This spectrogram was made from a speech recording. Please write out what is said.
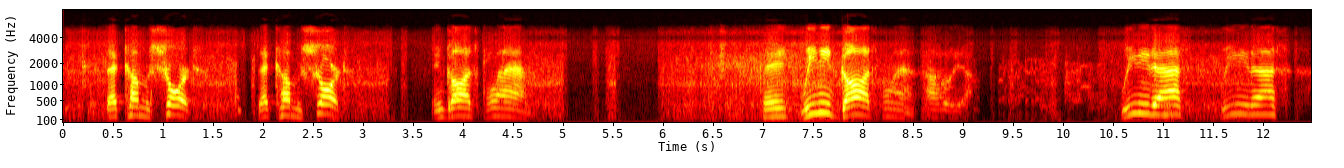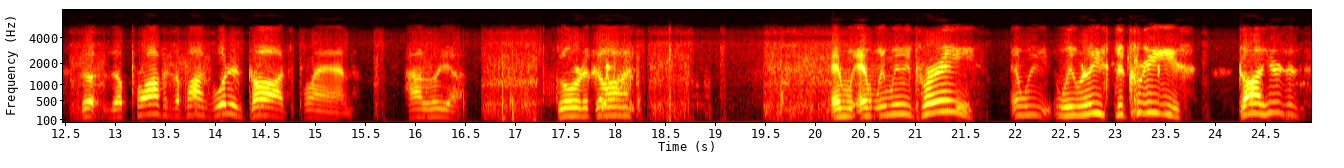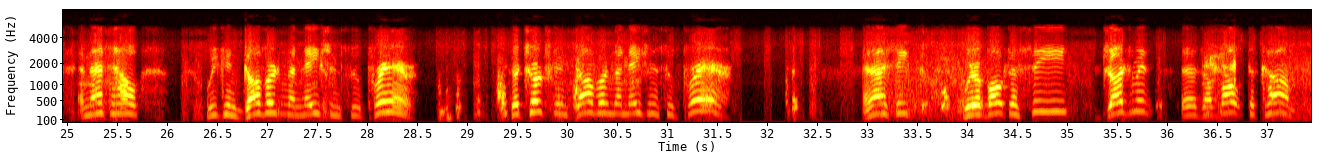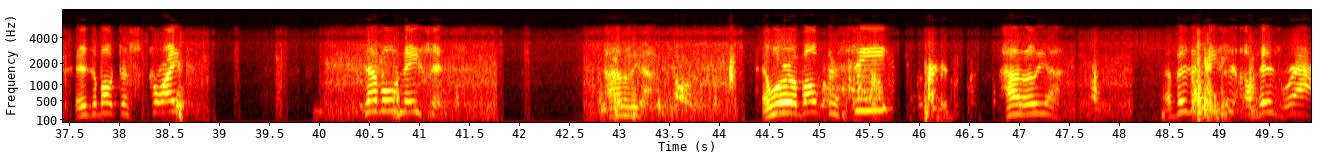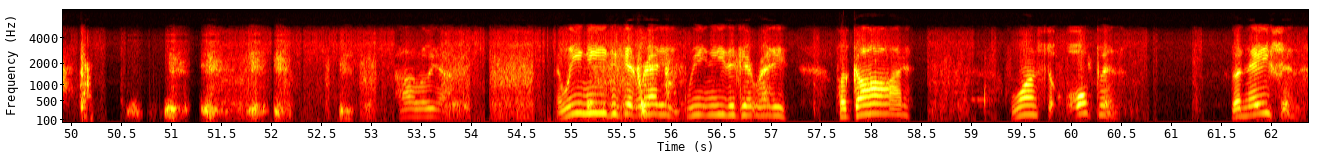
that come short that come short in God's plan. Okay? We need God's plan. Hallelujah. We need to ask we need to ask the, the prophets, the apostles, what is God's plan? Hallelujah. Glory to God. And and when we pray and we, we release decrees, God hears us and that's how we can govern the nations through prayer. The church can govern the nations through prayer. And I see we're about to see judgment that is about to come. It is about to strike several nations. Hallelujah. And we're about to see, hallelujah, a visitation of his wrath. Hallelujah. And we need to get ready. We need to get ready. For God wants to open the nations.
